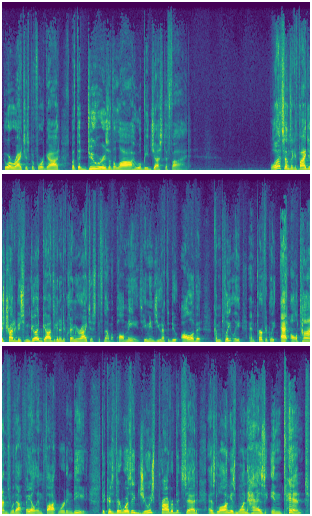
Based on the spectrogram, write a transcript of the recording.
who are righteous before God, but the doers of the law who will be justified. Well, that sounds like if I just try to do some good, God's going to declare me righteous. That's not what Paul means. He means you have to do all of it completely and perfectly at all times without fail in thought, word, and deed. Because there was a Jewish proverb that said, as long as one has intent,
